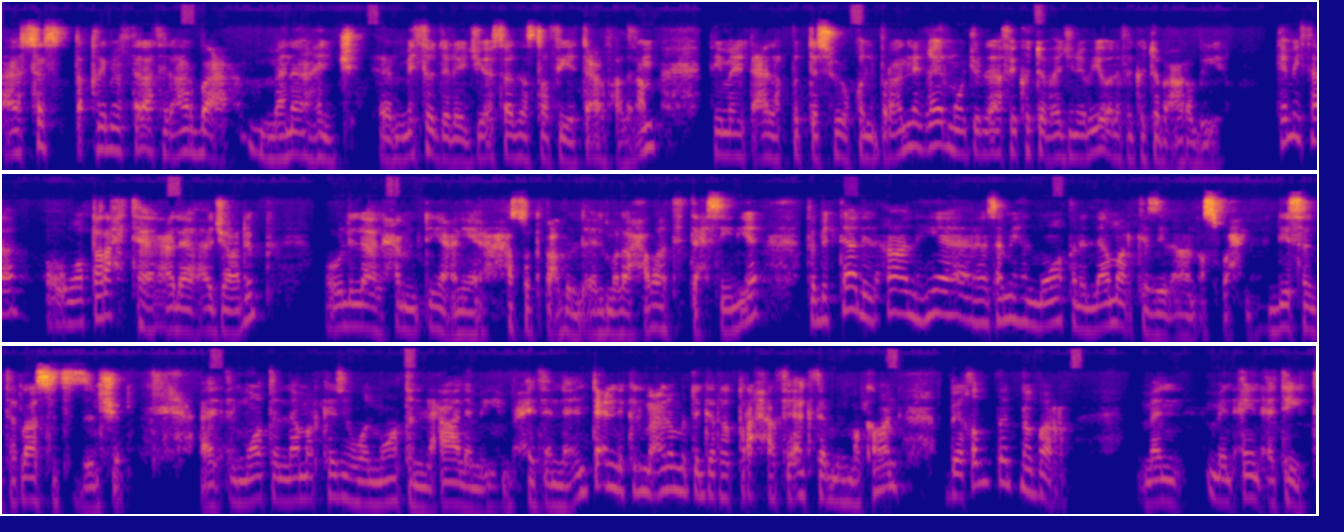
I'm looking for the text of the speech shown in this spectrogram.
اسست تقريبا ثلاث إلى أربع مناهج methodology استاذه صفيه تعرف هذا الأمر فيما يتعلق بالتسويق وال branding غير موجود لا في كتب أجنبية ولا في كتب عربية. كمثال وطرحتها على أجانب. ولله الحمد يعني حصلت بعض الملاحظات التحسينية. فبالتالي الآن هي أسميها المواطن اللامركزي الآن أصبحنا decentralized citizenship المواطن اللامركزي هو المواطن العالمي بحيث أن أنت عندك المعلومة تقدر تطرحها في أكثر من مكان بغض النظر من من أين أتيت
